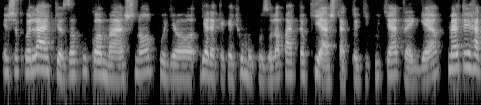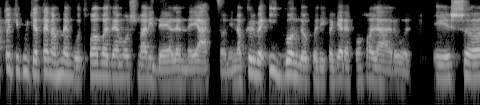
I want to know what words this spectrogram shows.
és akkor látja az apuka másnap, hogy a gyerekek egy homokozó lapáttal kiásták Totyi kutyát reggel, mert ő hát Totyi kutya tegnap meg volt halva, de most már ideje lenne játszani. Na, körülbelül így gondolkodik a gyerek a halálról és uh,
